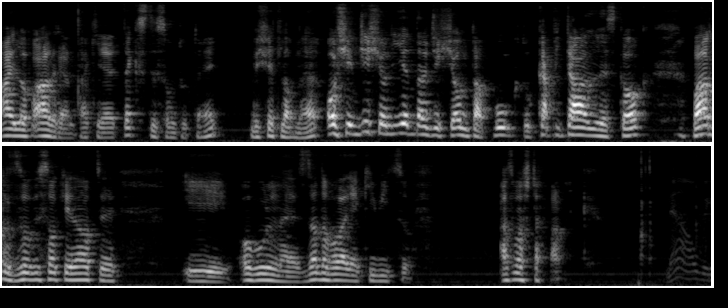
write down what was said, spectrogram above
I love Adrian. Takie teksty są tutaj wyświetlone. 81 dziesiąta punktu. Kapitalny skok. Bardzo wysokie noty i ogólne zadowolenie kibiców. A zwłaszcza fanek. now we get the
